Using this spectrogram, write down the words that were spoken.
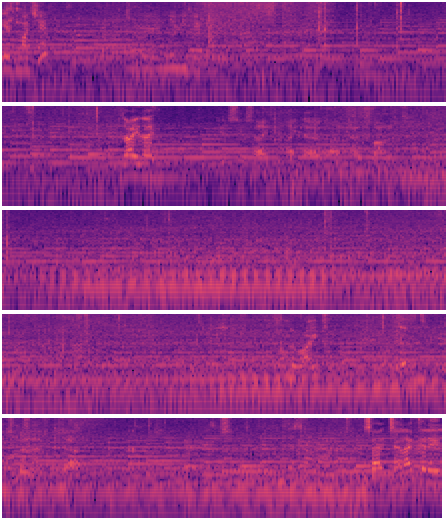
Jest Maciek? Nie widzę go. Day day. Yes, yes, I, I know, I know about it. On the right? Left. On the left. Ya. Sen Çanakkale'ye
